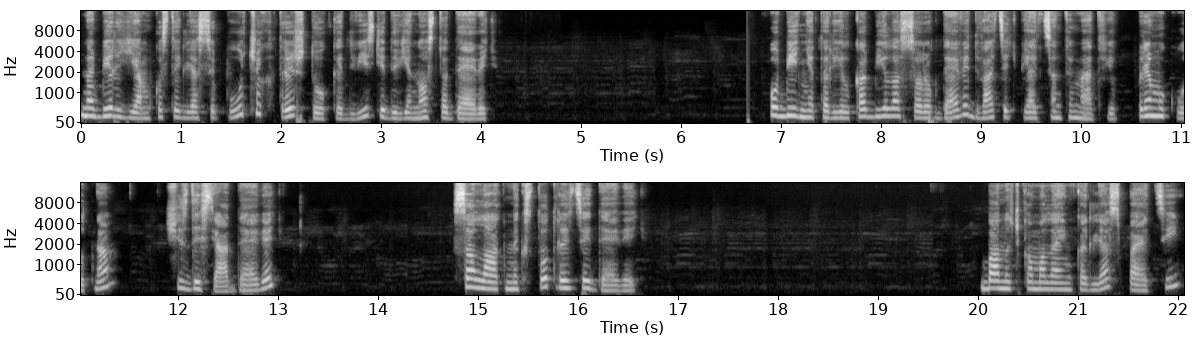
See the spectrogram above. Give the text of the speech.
Набір ємкостей для сипучих 3 штуки 299. Обідня тарілка біла 49-25 см. Прямокутна 69 Салатник 139 Баночка маленька для спецій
